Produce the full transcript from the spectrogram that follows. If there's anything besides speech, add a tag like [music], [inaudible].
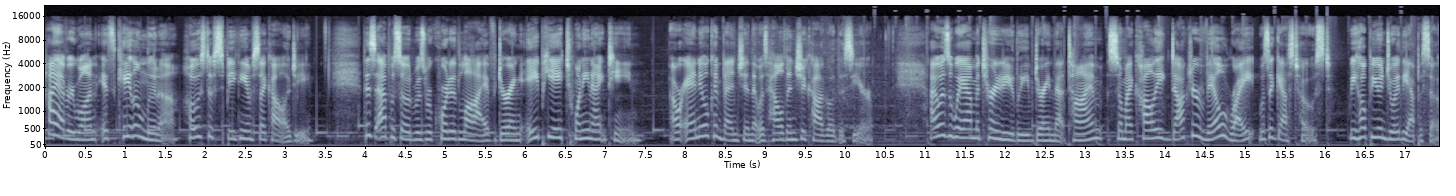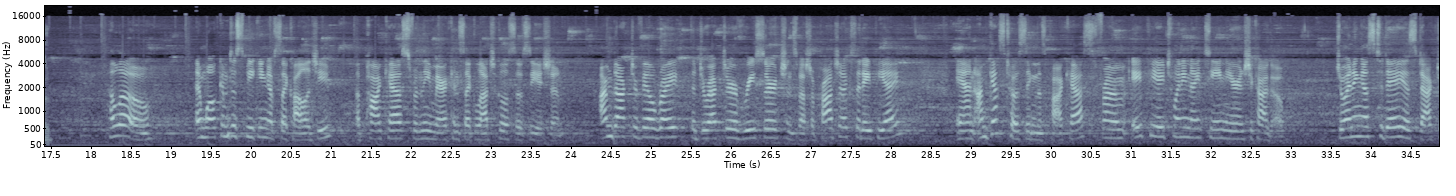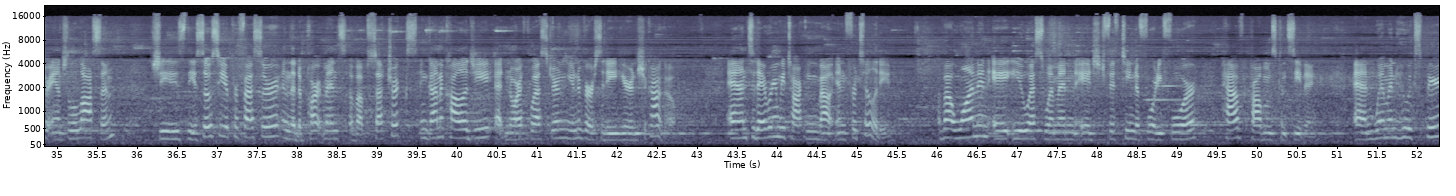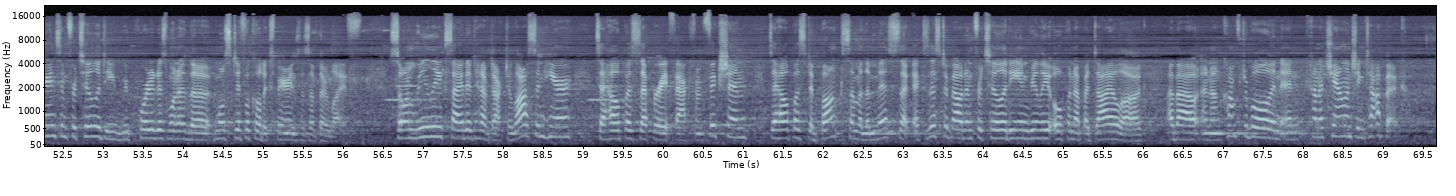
Hi, everyone. It's Kaitlin Luna, host of Speaking of Psychology. This episode was recorded live during APA 2019, our annual convention that was held in Chicago this year. I was away on maternity leave during that time, so my colleague Dr. Vaile Wright was a guest host. We hope you enjoy the episode. Hello, and welcome to Speaking of Psychology, a podcast from the American Psychological Association. I'm Dr. Vaile Wright, the Director of Research and Special Projects at APA, and I'm guest hosting this podcast from APA 2019 here in Chicago. Joining us today is Dr. Angela Lawson. She's the Associate Professor in the Departments of Obstetrics and Gynecology at Northwestern University here in Chicago. And today we're going to be talking about infertility. About one in eight US women aged 15 to 44 have problems conceiving. And women who experience infertility report it as one of the most difficult experiences of their life. So I'm really excited to have Dr. Lawson here to help us separate fact from fiction, to help us debunk some of the myths that exist about infertility and really open up a dialogue about an uncomfortable and, and kind of challenging topic.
